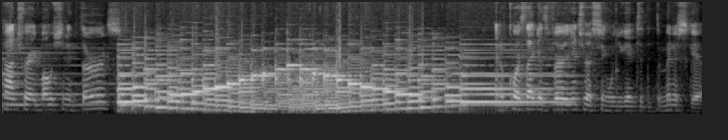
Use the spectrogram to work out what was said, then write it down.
Contrary motion in thirds. And of course, that gets very interesting when you get into the diminished scale.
